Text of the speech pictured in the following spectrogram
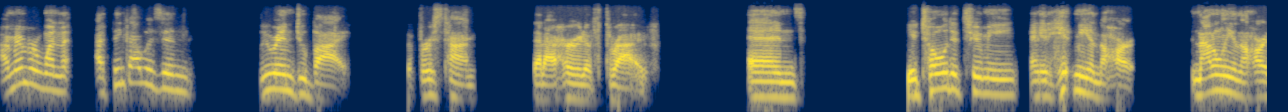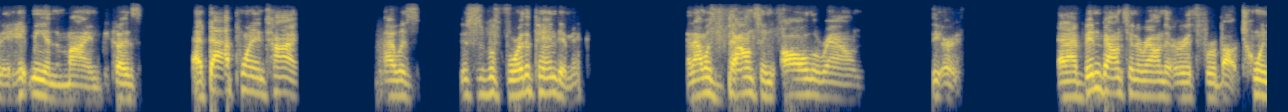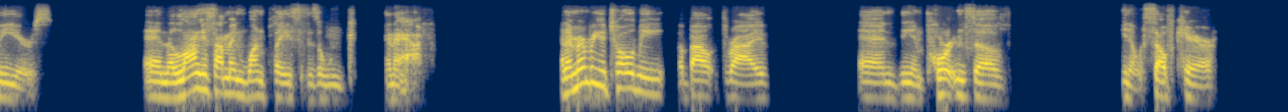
I remember when I think I was in, we were in Dubai the first time that I heard of Thrive. And you told it to me and it hit me in the heart. Not only in the heart, it hit me in the mind because at that point in time, I was, this was before the pandemic, and I was bouncing all around the earth. And I've been bouncing around the earth for about 20 years. And the longest I'm in one place is a week and a half. And I remember you told me about Thrive and the importance of you know, self care.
